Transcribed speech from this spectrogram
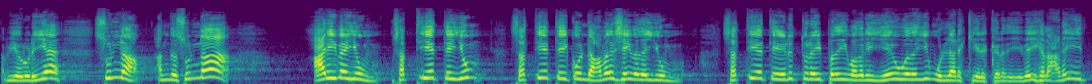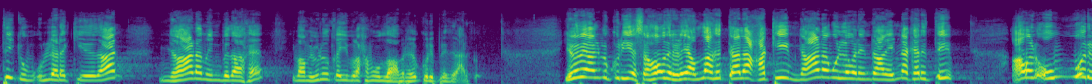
நபி அவருடைய சுண்ணா அந்த சுண்ணா அறிவையும் சத்தியத்தையும் சத்தியத்தை கொண்டு அமல் செய்வதையும் சத்தியத்தை எடுத்துரைப்பதையும் அதனை ஏவுவதையும் உள்ளடக்கி இருக்கிறது இவைகள் அனைத்தையும் உள்ளடக்கியதுதான் ஞானம் என்பதாக இமாம் இப்னு கைம் ரஹமுல்லா அவர்கள் குறிப்பிடுகிறார்கள். எனவே அன்புக்குரிய சகோதரர்களே அல்லாஹுத்தாலா ஹக்கீம் ஞானம் உள்ளவன் என்றால் என்ன கருத்து? அவன் ஒவ்வொரு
